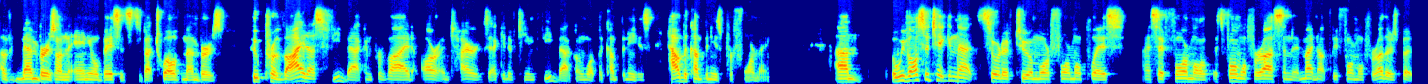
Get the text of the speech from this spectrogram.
of members on an annual basis. It's about 12 members who provide us feedback and provide our entire executive team feedback on what the company is, how the company is performing. Um, but we've also taken that sort of to a more formal place. I say formal, it's formal for us and it might not be formal for others, but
